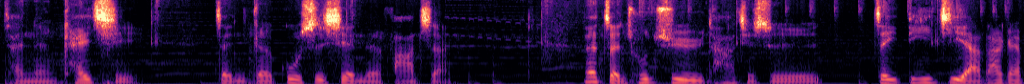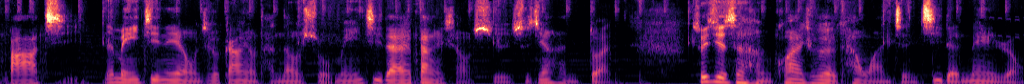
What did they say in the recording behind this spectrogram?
才能开启整个故事线的发展。那整出剧，它其实这第一季啊，大概八集。那每一集内容就刚刚有谈到说，每一集大概半个小时，时间很短，所以其实很快就可以看完整季的内容。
